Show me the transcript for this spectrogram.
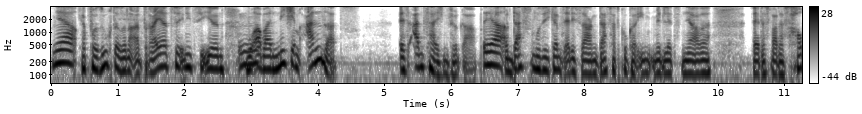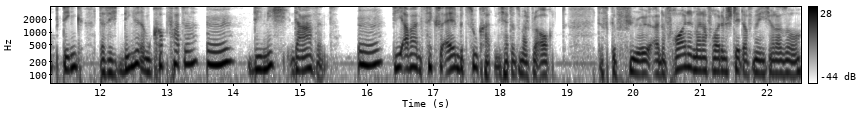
Ja. Ich habe versucht, da so eine Art Dreier zu initiieren, wo aber nicht im Ansatz es Anzeichen für gab. Ja. Und das muss ich ganz ehrlich sagen, das hat Kokain mir die letzten Jahre, äh, das war das Hauptding, dass ich Dinge im Kopf hatte, die nicht da sind. Die aber einen sexuellen Bezug hatten. Ich hatte zum Beispiel auch das Gefühl, eine Freundin meiner Freundin steht auf mich oder so.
